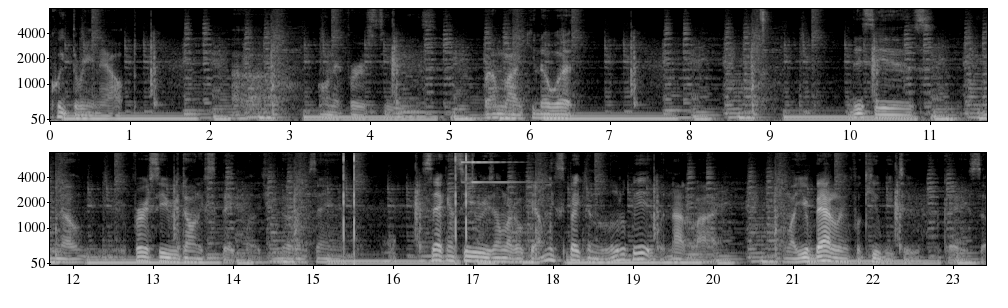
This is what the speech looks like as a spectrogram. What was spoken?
Quick three and out uh, on that first series. But I'm like, you know what? This is, you know, first series don't expect much. You know what I'm saying? Second series, I'm like, okay, I'm expecting a little bit, but not a lot. I'm like, you're battling for QB2. Okay, so,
